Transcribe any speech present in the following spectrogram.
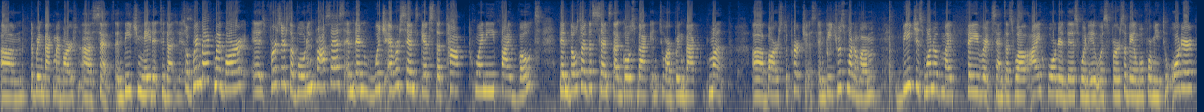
um, the Bring Back My Bar uh, scent and Beach made it to that list. So Bring Back My Bar is first there's a voting process and then whichever scent gets the top 25 votes then those are the scents that goes back into our Bring Back month uh, bars to purchase and Beach was one of them. Beach is one of my favorite scents as well. I hoarded this when it was first available for me to order.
